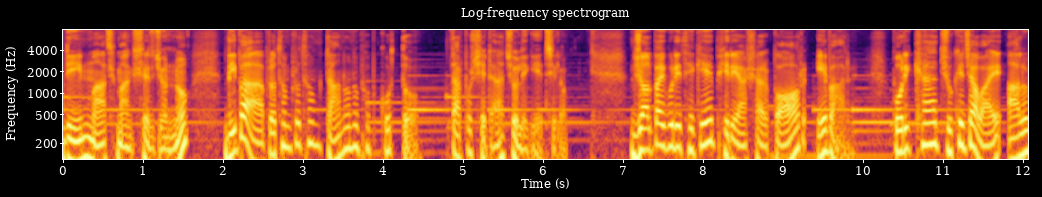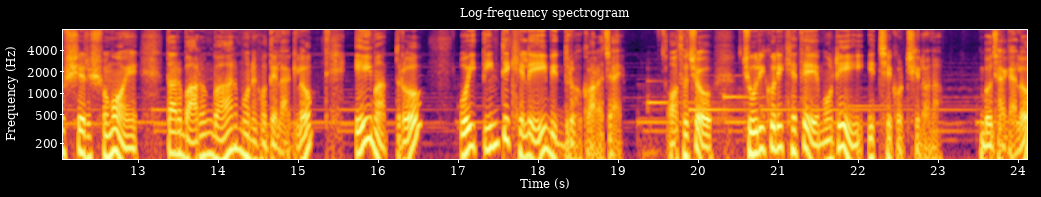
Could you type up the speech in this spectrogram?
ডিম, মাছ, মাংসের জন্য দীপা প্রথম প্রথম টান অনুভব করত, তারপর সেটা চলে গিয়েছিল। জলপাইগুড়ি থেকে ফিরে আসার পর এবার পরীক্ষা চুকে যাওয়ায় আলস্যের সময় তার বারংবার মনে হতে লাগল, এইমাত্র ওই তিনটে খেলেই বিদ্রোহ করা যায়। অথচ চুরি করে খেতে মোটেই ইচ্ছে করছিল না। বোঝা গেল,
